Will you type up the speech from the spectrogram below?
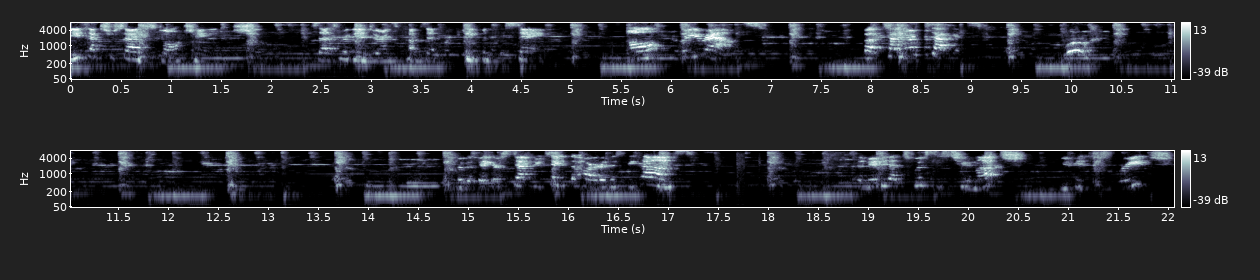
These exercises don't change. So that's where the endurance comes in. We're keeping it the same. All three rounds. About 10 more seconds. Woo. For the bigger step you take, the harder this becomes. And maybe that twist is too much. You can just reach,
